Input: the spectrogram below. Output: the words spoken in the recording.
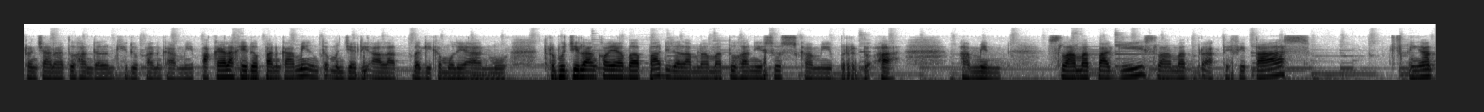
rencana Tuhan dalam kehidupan kami. Pakailah kehidupan kami untuk menjadi alat bagi kemuliaan-Mu. Terpujilah Engkau ya Bapa, di dalam nama Tuhan Yesus kami berdoa. Amin. Selamat pagi, selamat beraktivitas. Ingat,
